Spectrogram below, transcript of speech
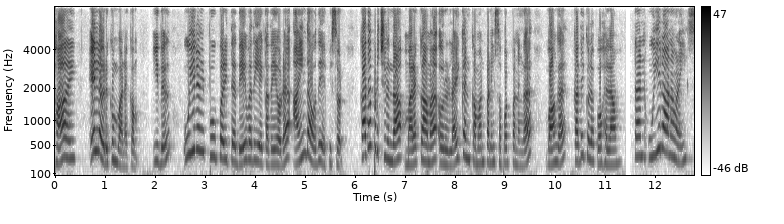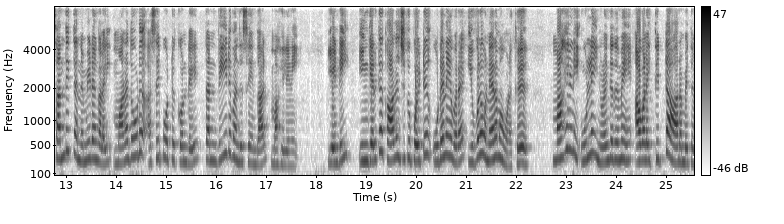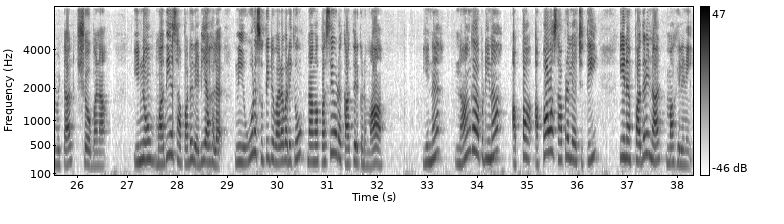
Hi எல்லோருக்கும் வணக்கம். இது உயிரில் பூ பறித்த தேவதைய கதையோட ஐந்தாவது எபிசோட். கதை பிடிச்சிருந்தா மறக்காம ஒரு லைக் அண்ட் கமெண்ட் பண்ணி சப்போர்ட் பண்ணுங்க. வாங்க கதைக்குள்ள போகலாம். தன் உயிரானவனை சந்தித்த நிமிடங்களை மனதோடு அசை போட்டுக்கொண்டே தன் வீடு வந்து சேர்ந்தாள் மகிழினி. ஏண்டி இங்க இருக்க காலேஜுக்கு போயிட்டு உடனே வர இவ்வளவு நேரமா உனக்கு? மகிழினி உள்ளே நுழைந்ததுமே அவளை திட்ட ஆரம்பித்து விட்டாள் சோபனா இன்னும் மதிய சாப்பாடு ரெடி ஆகலை. நீ ஊரை சுற்றிட்டு வர வரைக்கும் நாங்கள் பசியோட காத்திருக்கணுமா? என்ன? நாங்கள் அப்படின்னா? அப்பா அப்பாவும் சாப்பிடலையா சித்தி? என பதறினாள் மகிழினி.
